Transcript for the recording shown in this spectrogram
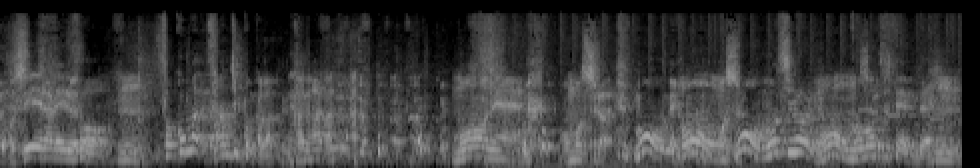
教えられる。そう、ん。そこまで30分かかってる。かかってるもうね面白い。もうねもう面白い。もう面白いね。もう面白い。この時点で、うん。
